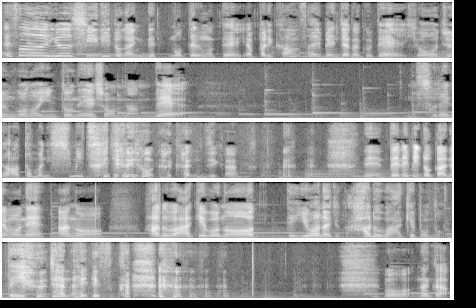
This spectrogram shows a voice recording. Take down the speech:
で、そういう CD とかにで載ってるのって、やっぱり関西弁じゃなくて、標準語のイントネーションなんで、もうそれが頭に染みついてるような感じが。ね、テレビとかでもね、あの、春はあけぼのって言わないというか、春はあけぼのって言うじゃないですか。もうなんか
